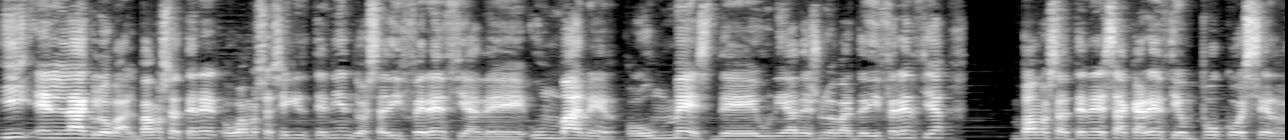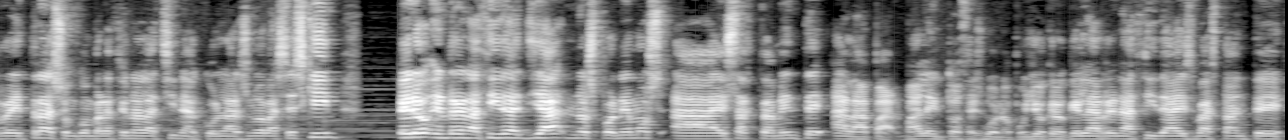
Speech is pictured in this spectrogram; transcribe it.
y en la global. Vamos a tener o vamos a seguir teniendo esa diferencia de un banner o un mes de unidades nuevas de diferencia. Vamos a tener esa carencia, un poco ese retraso en comparación a la China con las nuevas skins pero en Renacida ya nos ponemos a exactamente a la par, ¿vale? Entonces, bueno, pues yo creo que la Renacida es bastante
